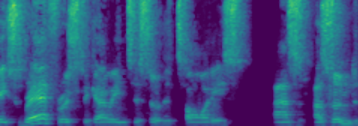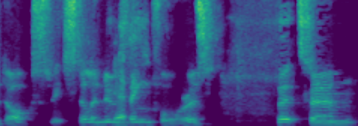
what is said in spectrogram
It's rare for us to go into sort of ties as as underdogs. It's still a new yes. thing for us. But um,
